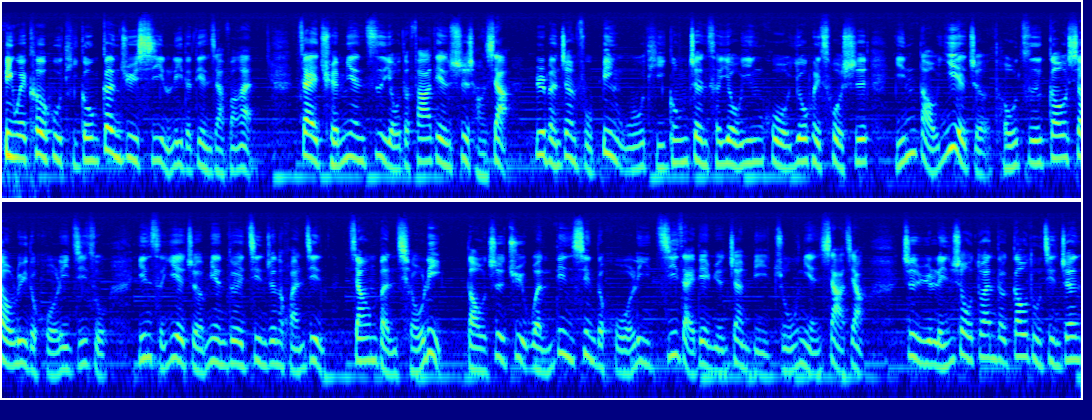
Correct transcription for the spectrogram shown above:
并为客户提供更具吸引力的电价方案。在全面自由的发电市场下，日本政府并无提供政策诱因或优惠措施，引导业者投资高效率的火力机组。因此，业者面对竞争的环境，将本求利，导致具稳定性的火力机载电源占比逐年下降。至于零售端的高度竞争，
